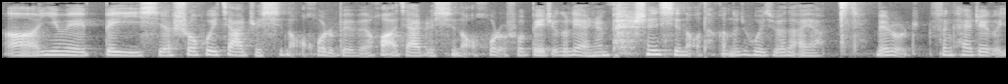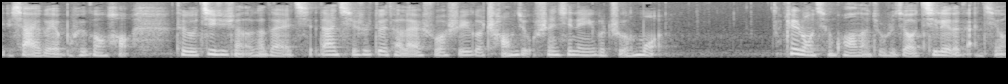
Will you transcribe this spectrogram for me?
呃，因为被一些社会价值洗脑，或者被文化价值洗脑，或者说被这个恋人本身洗脑，他可能就会觉得，哎呀，没准分开这个下一个也不会更好，他就继续选择跟在一起。但其实对他来说是一个长久身心的一个折磨。这种情况呢，就是叫激烈的感情。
